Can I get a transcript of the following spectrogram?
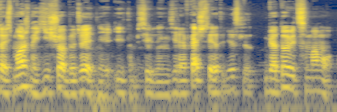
то есть можно еще бюджетнее и там сильно не теряя в качестве, это если готовить самому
